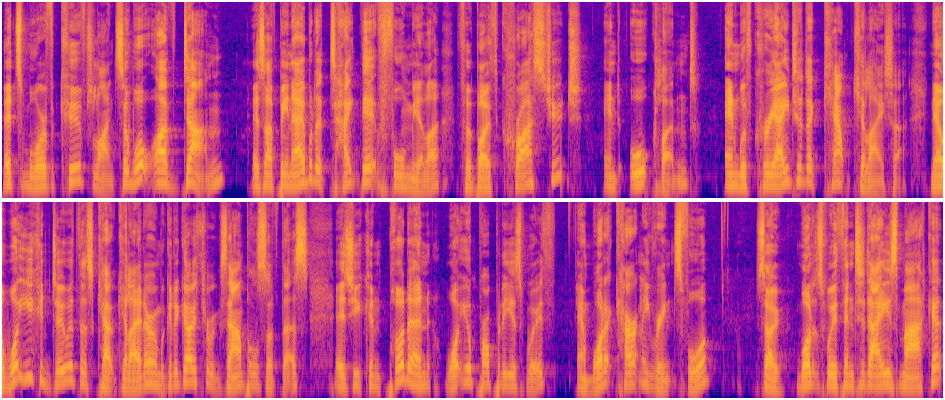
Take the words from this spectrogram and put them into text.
it's more of a curved line. So, what I've done is I've been able to take that formula for both Christchurch and Auckland and we've created a calculator. Now, what you can do with this calculator, and we're going to go through examples of this, is you can put in what your property is worth and what it currently rents for, so, what it's worth in today's market,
